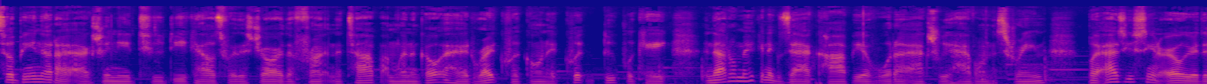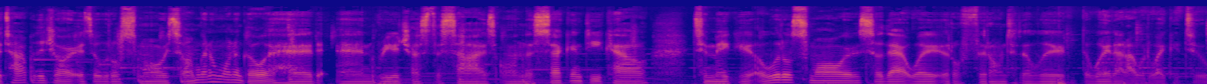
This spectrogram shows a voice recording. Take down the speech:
So being that I actually need two decals for this jar, the front and the top, I'm going to go ahead, right click on it, click duplicate, and that'll make an exact copy of what I actually have on the screen. But as you've seen earlier, the top of the jar is a little smaller, so I'm going to want to go ahead and readjust the size on the second decal to make it a little smaller so that way it'll fit onto the lid the way that I would like it to.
